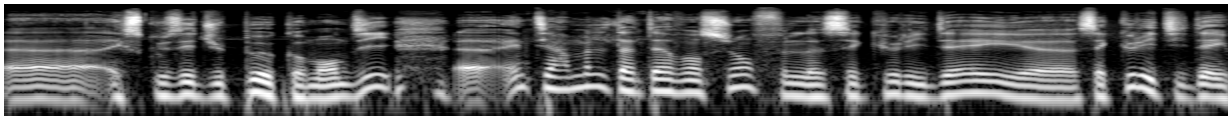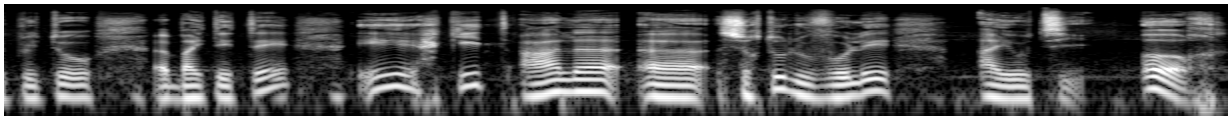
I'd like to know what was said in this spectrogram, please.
euh, excusez du peu comme on dit. Euh, انت عملت intervention في السيكوريتي داي security day plutôt euh, by TT et حكيت على euh, surtout le volet IoT. Or,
